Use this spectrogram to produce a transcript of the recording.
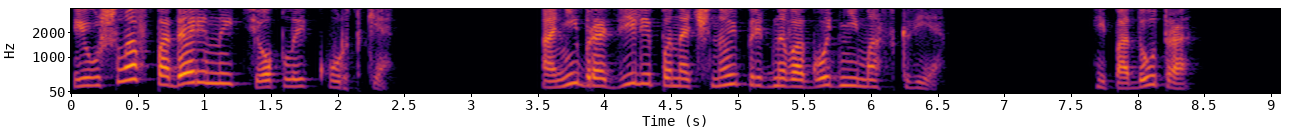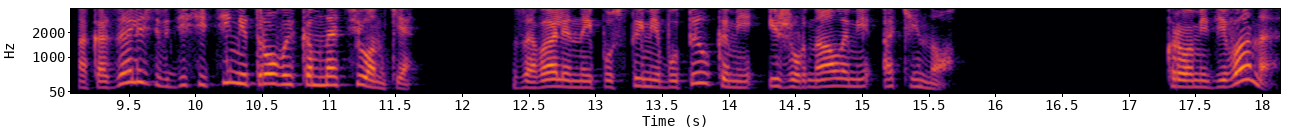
И ушла в подаренной теплой куртке. Они бродили по ночной предновогодней Москве. И под утро оказались в десятиметровой комнатенке, заваленной пустыми бутылками и журналами о кино. Кроме дивана,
